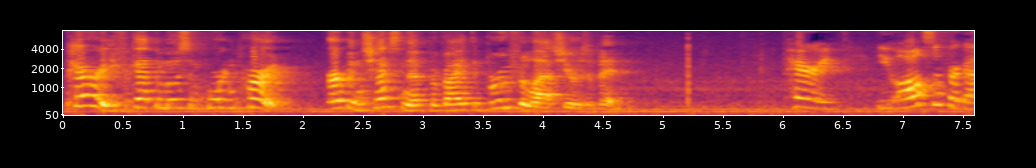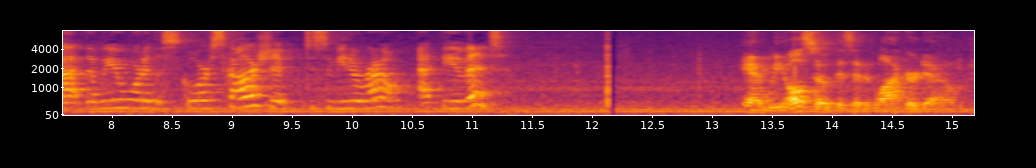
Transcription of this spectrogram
Perry, you forgot the most important part. Urban Chestnut provided the brew for last year's event. Perry, you also forgot that we awarded the SCORE Scholarship to Samita Rao at the event. And we also visited LockerDome,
